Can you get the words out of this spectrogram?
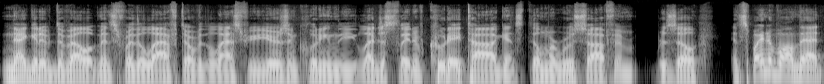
negative developments for the left over the last few years, including the legislative coup d'etat against Dilma Rousseff in Brazil. In spite of all that,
